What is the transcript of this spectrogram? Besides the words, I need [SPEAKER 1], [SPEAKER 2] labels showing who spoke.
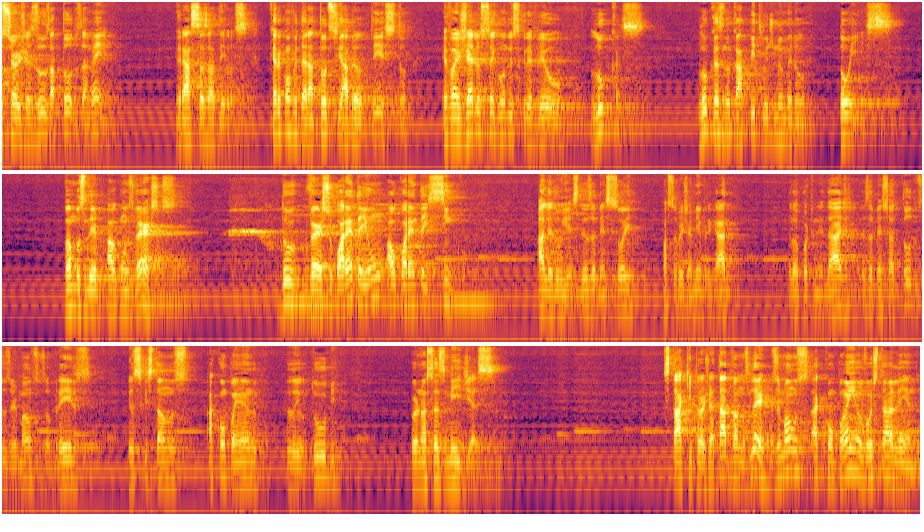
[SPEAKER 1] Do Senhor Jesus a todos, amém? Graças a Deus. Quero convidar a todos que abram o texto, Evangelho segundo escreveu Lucas, Lucas no capítulo de número 2. Vamos ler alguns versos, do verso 41 ao 45. Aleluia. Deus abençoe. Pastor Benjamin, obrigado pela oportunidade. Deus abençoe a todos os irmãos, os obreiros, e os que estão nos acompanhando pelo YouTube, por nossas mídias. Está aqui projetado, vamos ler? Os irmãos acompanham, eu vou estar lendo.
